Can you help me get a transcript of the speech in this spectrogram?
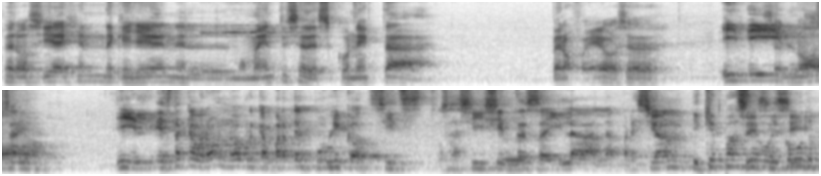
pero sí hay gente que llega en el momento y se desconecta, pero feo, o sea. Y, y, O sea, no- o sea, y está cabrón, ¿no? Porque aparte el público, sí, o sea, sí sientes ahí la, la presión. ¿Y qué pasa, Sí, güey? sí, ¿Cómo, sí. te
